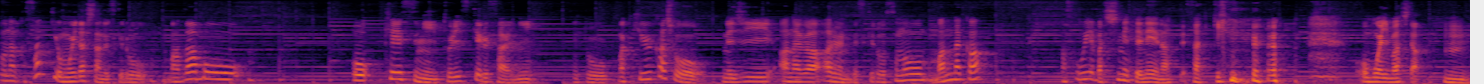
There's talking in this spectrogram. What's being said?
なんかさっき思い出したんですけど、マザーボーをケースに取り付ける際に、えっとまあ、9箇所ネジ穴があるんですけど、その真ん中、まあ、そういえば閉めてねえなってさっき 思いました。うん。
